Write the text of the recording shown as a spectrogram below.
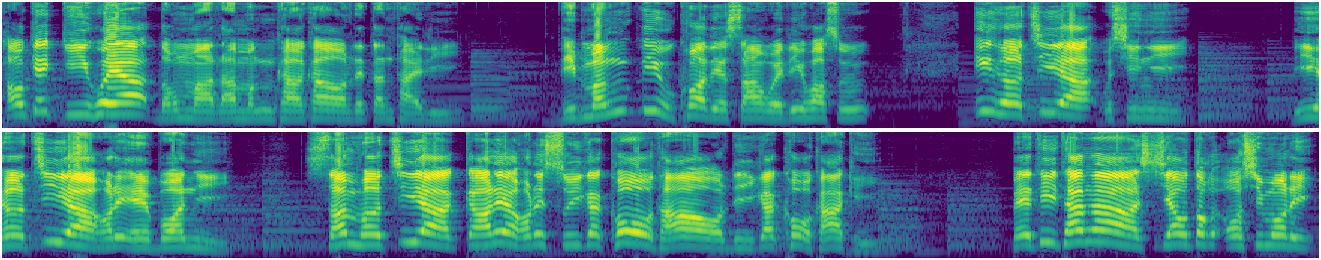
头家机会啊，拢嘛在门口口咧等待你。入门你有看到三位理发师，一号子啊有新意，二号子啊互你会满意，三号子啊加了互你水甲裤头，二甲裤骹去，白铁汤啊消毒乌西莫哩。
